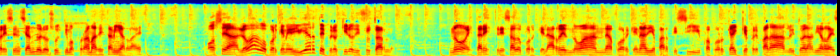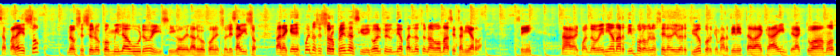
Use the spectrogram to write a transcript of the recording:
presenciando los últimos programas de esta mierda, ¿eh? O sea, lo hago porque me divierte, pero quiero disfrutarlo. No estar estresado porque la red no anda, porque nadie participa, porque hay que prepararlo y toda la mierda esa. Para eso me obsesiono con mi laburo y sigo de largo con eso. Les aviso, para que después no se sorprendan si de golpe de un día para el otro no hago más esta mierda. ¿Sí? Nada, cuando venía Martín por lo menos era divertido porque Martín estaba acá e interactuábamos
